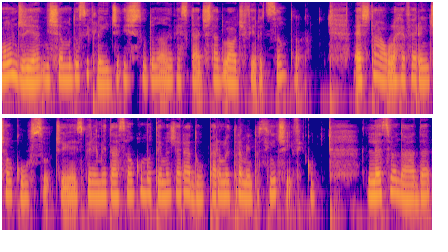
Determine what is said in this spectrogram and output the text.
Bom dia, me chamo Dulcicleide e estudo na Universidade Estadual de Feira de Santana. Esta aula é referente ao curso de Experimentação como Tema Gerador para o Letramento Científico, lecionada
